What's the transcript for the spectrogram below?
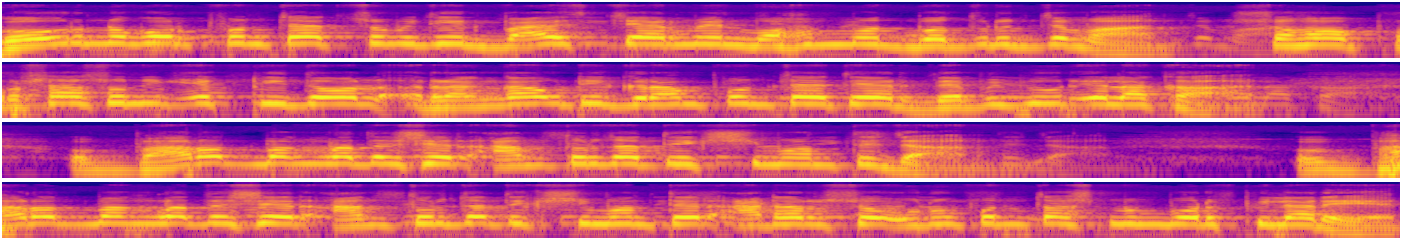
গৌরনগর পঞ্চায়েত সমিতির ভাইস চেয়ারম্যান মোহাম্মদ বদরুজ্জামান সহ প্রশাসনিক একটি দল রাঙ্গাউটি গ্রাম পঞ্চায়েতের দেবীপুর এলাকার ভারত বাংলাদেশের আন্তর্জাতিক সীমান্তে যান। ভারত বাংলাদেশের আন্তর্জাতিক সীমান্তের আঠারোশো উনপঞ্চাশ নম্বর পিলারের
